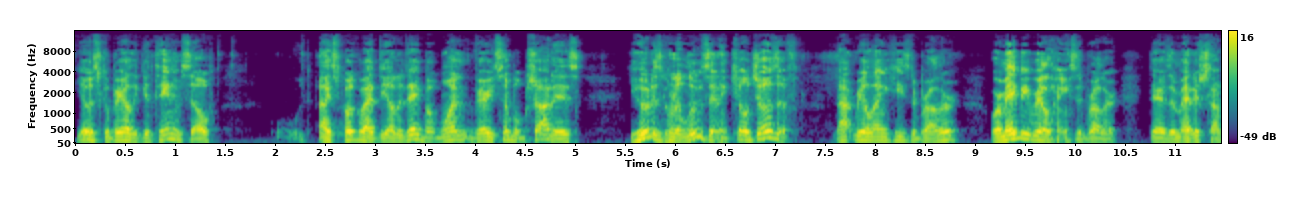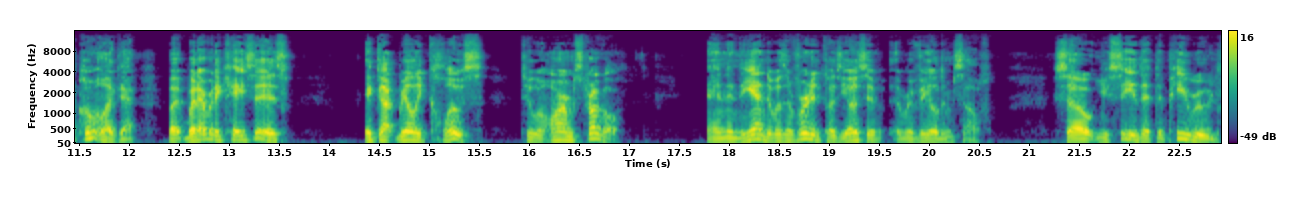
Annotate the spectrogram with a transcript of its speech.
Yosef could barely contain himself. I spoke about it the other day, but one very simple shot is Yehuda is going to lose it and kill Joseph, not realizing he's the brother, or maybe realizing he's the brother. There's a Medrash Tanchuma like that. But whatever the case is, it got really close to an armed struggle. And in the end, it was averted because Yosef revealed himself. So you see that the Pirud,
